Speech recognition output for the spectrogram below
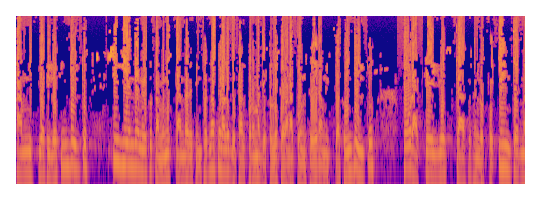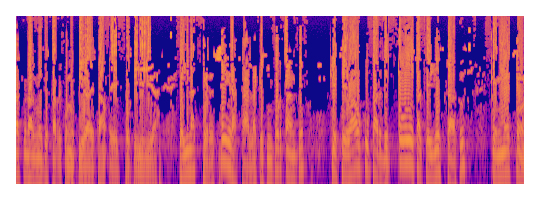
amnistías y los indultos, siguiendo en eso también estándares internacionales, de tal forma que solo se van a conceder amnistías o indultos por aquellos casos en los que internacionalmente está reconocida esa eh, posibilidad. Y hay una tercera sala que es importante, que se va a ocupar de todos aquellos casos que no son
